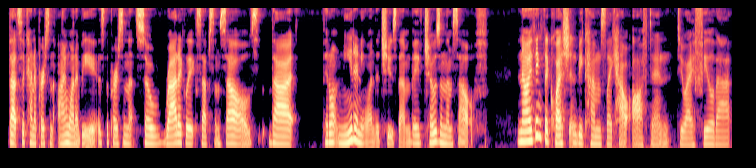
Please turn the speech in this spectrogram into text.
that's the kind of person I want to be is the person that so radically accepts themselves that they don't need anyone to choose them. They've chosen themselves. Now, I think the question becomes like, how often do I feel that?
